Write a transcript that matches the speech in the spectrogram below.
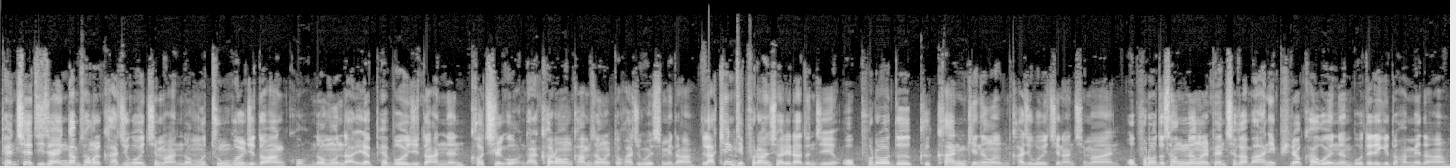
벤츠의 디자인 감성을 가지고 있지만 너무 둥글지도 않고 너무 날렵해 보이지도 않는 거칠고 날카로운 감성을 또 가지고 있습니다. 락킹 디퍼런셜이라든지 오프로드 극한 기능은 가지고 있진 않지만 오프로드 성능을 벤츠가 많이 피력하고 있는 모델이기도 합니다.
